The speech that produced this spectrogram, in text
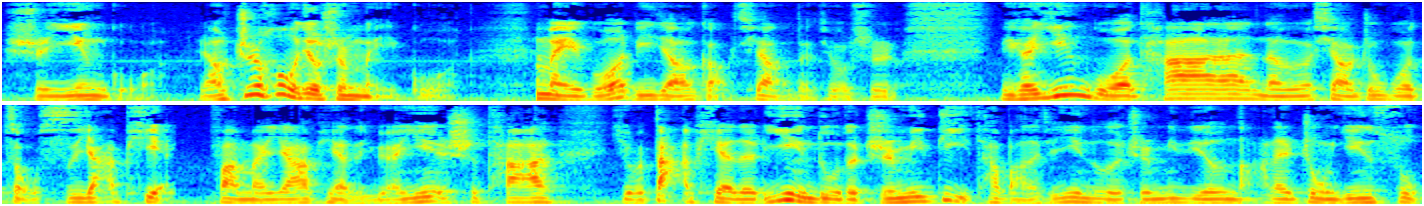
是英国，然后之后就是美国。美国比较搞笑的就是，你看英国它能够向中国走私鸦片、贩卖鸦片的原因是它有大片的印度的殖民地，它把那些印度的殖民地都拿来种罂粟。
